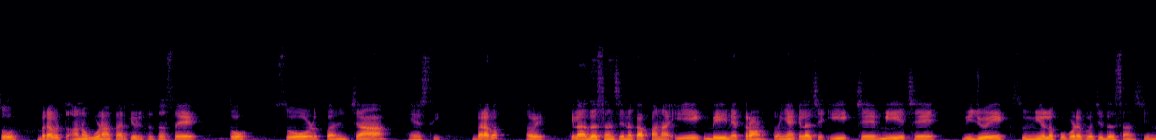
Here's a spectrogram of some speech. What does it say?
સોળ. બરાબર? તો આનો ગુણાકાર કેવી રીતે થશે? તો સોળ પંચા એંસી. બરાબર? હવે કેટલા દશાંશીને કાપવાના એક, બે ને ત્રણ. તો અહીંયા કેટલા છે? એક છે, બે છે, બીજો એક શૂન્ય લખવું પડે, પછી દશાંશ ચિહ્ન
